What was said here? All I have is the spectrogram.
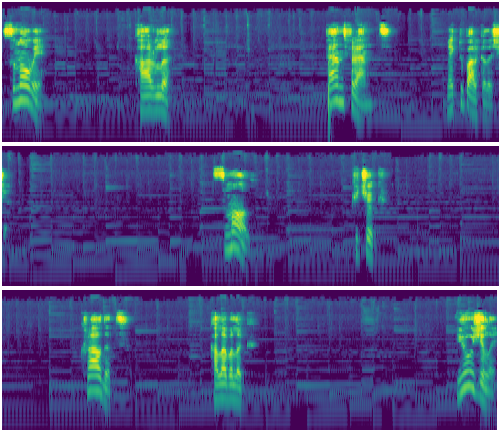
Snowy karlı. Pen friend mektup arkadaşı. Small küçük. Crowded kalabalık. Usually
